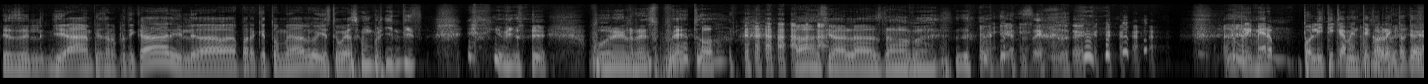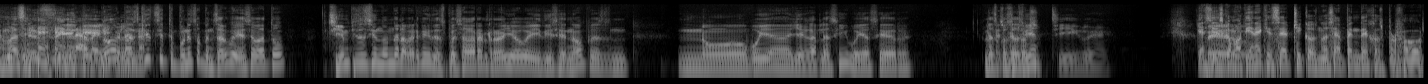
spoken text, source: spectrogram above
Y ya empiezan a platicar y le da para que tome algo y este güey hace un brindis y dice, por el respeto hacia las damas. Ya sé, güey. Lo primero políticamente correcto que vemos en la no, película. pues es ¿no? que si te pones a pensar, güey, ese vato sí empieza siendo un de la verga y después agarra el rollo, güey, y dice, no, pues no voy a llegarle así, voy a hacer las cosas bien. Sí, güey. Y así es como tiene que ser, chicos. No sean pendejos, por favor.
